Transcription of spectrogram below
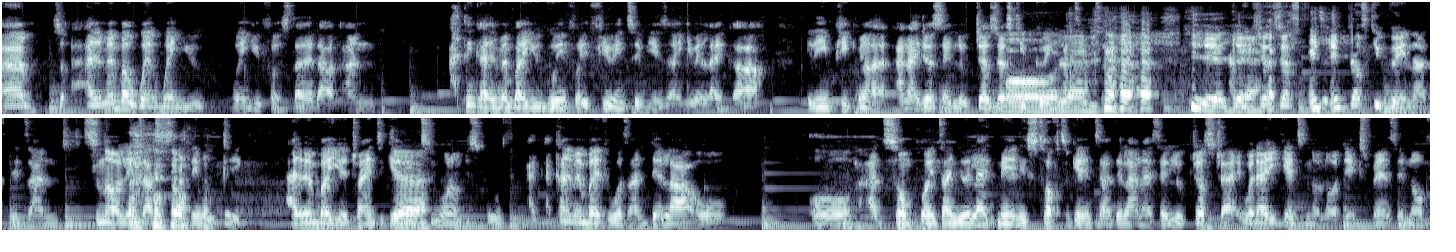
um, so I remember when when you when you first started out, and I think I remember you going for a few interviews, and you were like, ah, it didn't pick me, out. and I just said, look, just just keep Oh, going yeah. at it. yeah, I mean, yeah. just just in- just keep going at it, and sooner or later something will click. I remember you were trying to get Yeah. into one of the schools. I, I can't remember if it was Andela or or at some point and you're like, man, it's tough to get into Andela. And I said, look, just try. Whether you get in or not, the experience enough,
